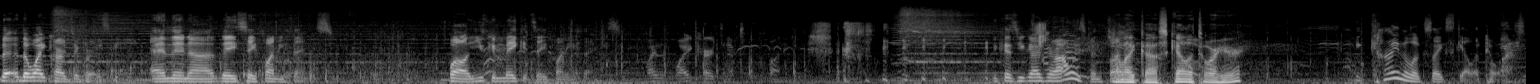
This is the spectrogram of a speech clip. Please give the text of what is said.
The, the white cards are crazy, and then uh, they say funny things. Well, you can make it say funny things Why do the white cards have to be funny? because you guys have always been I like uh, Skeletor here. He kind of looks like Skeletor.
